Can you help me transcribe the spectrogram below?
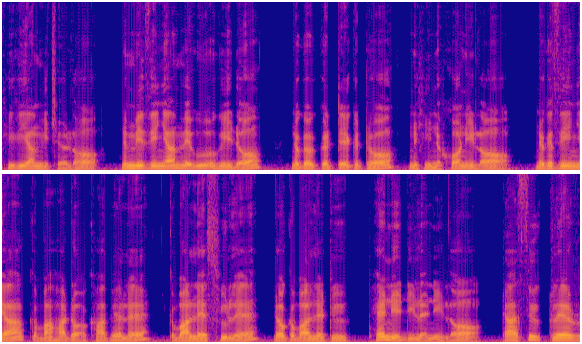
ခိကရမီထေလောနမီတိညာမေဦးအကေဒေါ်နဂကတဲ့ကဒေါ်နိဟိနခောနီလော နဂစီညာကဘာဟာတော့အခါဖဲလေကဘာလဲဆုလေတော့ကဘာလဲတူဖဲနေတိလည်းနေလောဒါစုကလဲရ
